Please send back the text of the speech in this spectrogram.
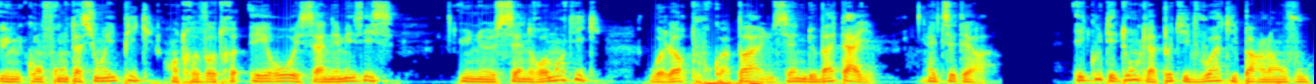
une confrontation épique entre votre héros et sa némésis, une scène romantique, ou alors pourquoi pas une scène de bataille, etc. Écoutez donc la petite voix qui parle en vous,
